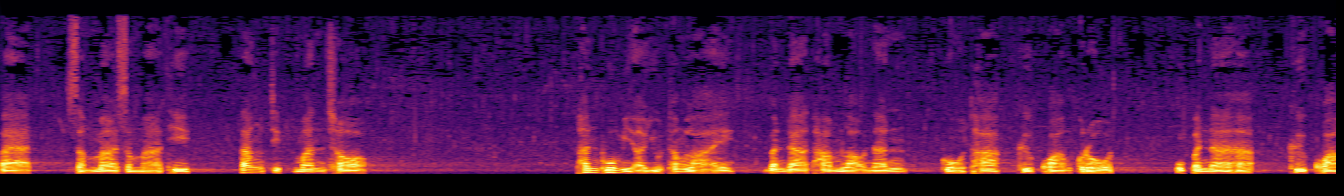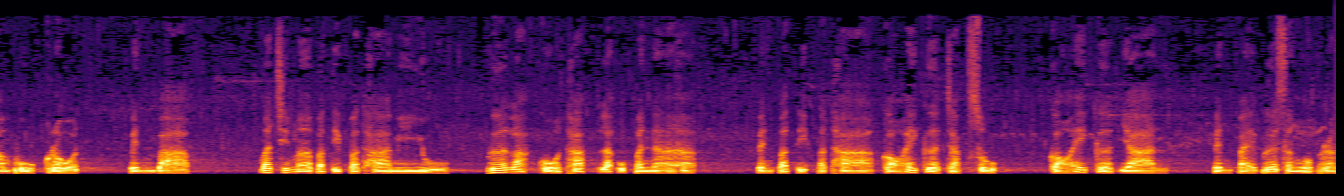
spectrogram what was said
แปดสัมมาสมาธิ ตั้งจิตมั่นชอบ ท่านผู้มีอายุทั้งหลาย บรรดาธรรมเหล่านั้น โกทะคือความโกรธ อุปนาหะ คือความผูกโกรธ เป็นบาป มัชฌิมาปฏิปทามีอยู่ เพื่อละโกทะและอุปนาหะ เป็นปฏิปทาก่อให้เกิดจักสุก่อให้เกิดญาณเป็นไปเพื่อสงบระ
